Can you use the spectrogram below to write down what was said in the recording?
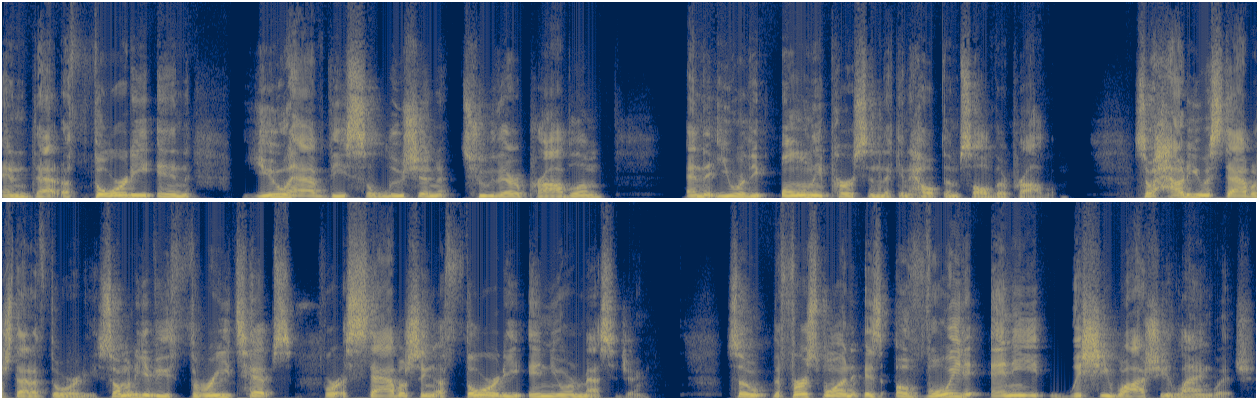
And that authority in you have the solution to their problem and that you are the only person that can help them solve their problem. So, how do you establish that authority? So, I'm going to give you three tips for establishing authority in your messaging. So, the first one is avoid any wishy washy language,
